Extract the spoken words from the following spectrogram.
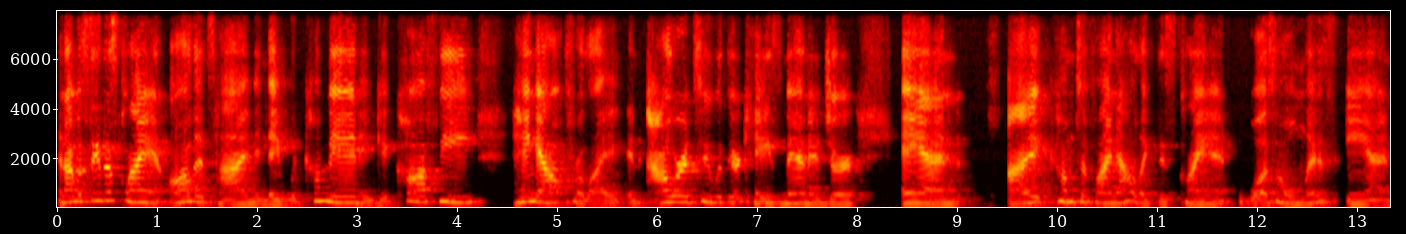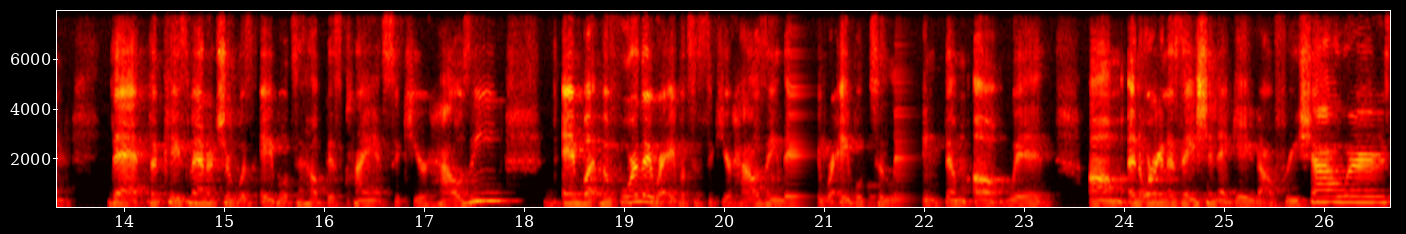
And I would see this client all the time, and they would come in and get coffee, hang out for like an hour or two with their case manager. And I come to find out like this client was homeless and that the case manager was able to help this client secure housing. And but before they were able to secure housing they were able to link them up with um, an organization that gave out free showers.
